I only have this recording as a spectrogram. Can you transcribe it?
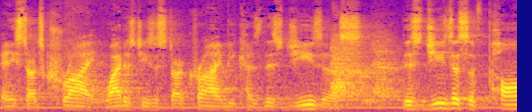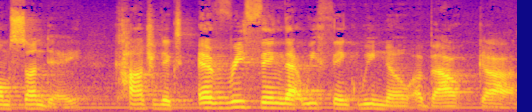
and he starts crying. Why does Jesus start crying? Because this Jesus, this Jesus of Palm Sunday, contradicts everything that we think we know about God.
